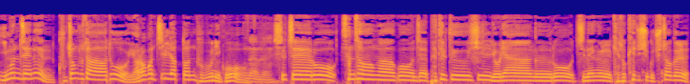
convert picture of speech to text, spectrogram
이 문제는 국정조사도 여러 번 찔렸던 부분이고 네네. 실제로 삼성하고 이제 배틀드실 요량으로 진행을 계속 해 주시고 추적을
